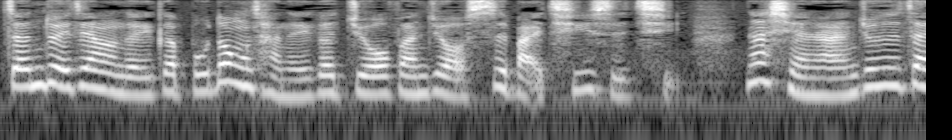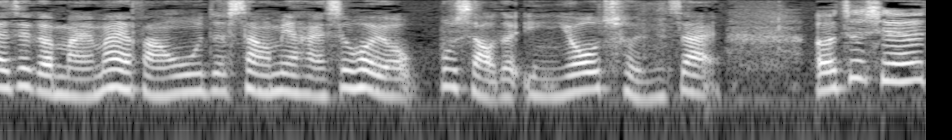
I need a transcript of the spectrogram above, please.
针对这样的一个不动产的一个纠纷，就有四百七十起。那显然就是在这个买卖房屋的上面，还是会有不少的隐忧存在。而这些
